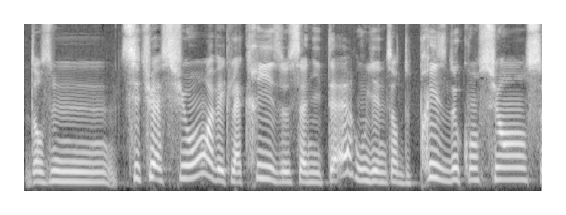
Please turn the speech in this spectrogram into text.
dans une situation avec la crise sanitaire où il y a une sorte de prise de conscience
